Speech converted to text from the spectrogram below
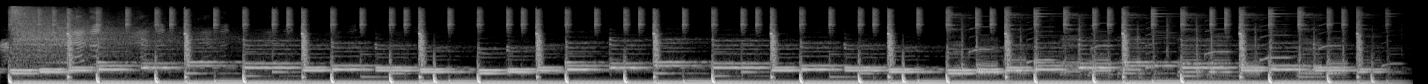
you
